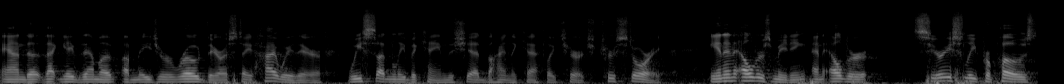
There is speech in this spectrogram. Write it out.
and uh, that gave them a, a major road there, a state highway there. We suddenly became the shed behind the Catholic Church. True story. In an elders meeting, an elder seriously proposed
